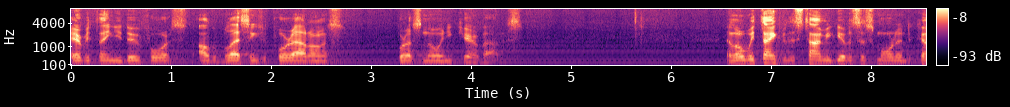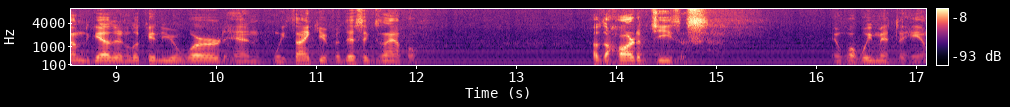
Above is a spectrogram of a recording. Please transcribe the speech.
everything you do for us, all the blessings you pour out on us, for us knowing you care about us. And Lord, we thank you for this time you give us this morning to come together and look into your word. And we thank you for this example of the heart of Jesus and what we meant to him.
